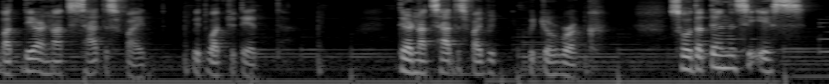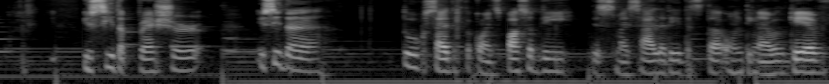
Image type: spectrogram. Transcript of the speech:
but they are not satisfied with what you did? They're not satisfied with, with your work so the tendency is you see the pressure, you see the two sides of the coins. Possibly this is my salary, that's the only thing I will give.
